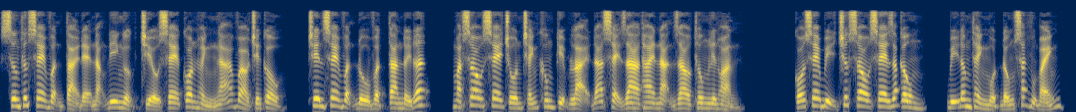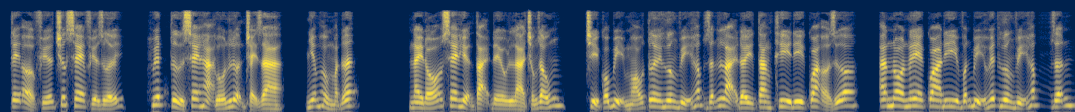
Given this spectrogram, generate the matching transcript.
xương thức xe vận tải đè nặng đi ngược chiều xe con hoành ngã vào trên cầu, trên xe vận đồ vật tan đầy đất, mặt sau xe trốn tránh không kịp lại đã xảy ra tai nạn giao thông liên hoàn. Có xe bị trước sau xe giáp công, bị đâm thành một đống sắt vụ bánh, tê ở phía trước xe phía dưới, huyết từ xe hạ bốn lượn chảy ra, nhiễm hồng mặt đất. Này đó xe hiện tại đều là trống rỗng, chỉ có bị máu tươi hương vị hấp dẫn lại đây tang thi đi qua ở giữa, ăn no nê qua đi vẫn bị huyết hương vị hấp dẫn,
